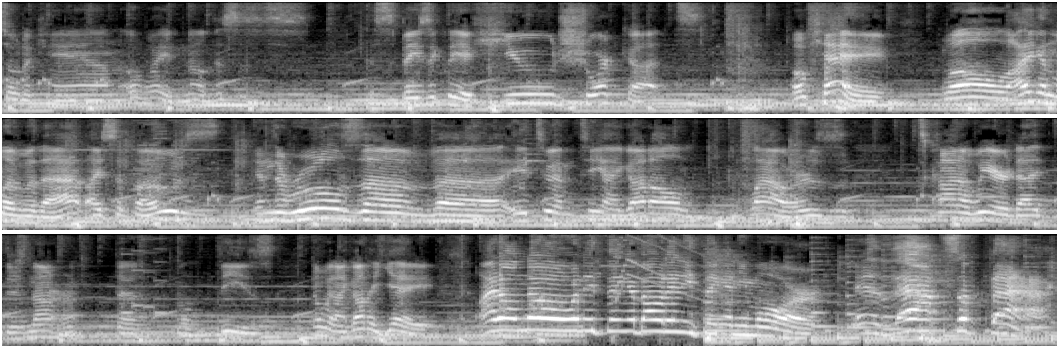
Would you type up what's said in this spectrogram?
soda can. Oh wait, no, this is this is basically a huge shortcut. Okay, well I can live with that, I suppose. In the rules of uh, A2MT, I got all flowers. It's kind of weird that there's not the well these. No wait, I got a yay. I don't know anything about anything anymore, and that's a fact.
